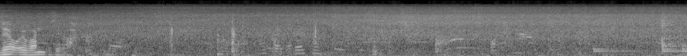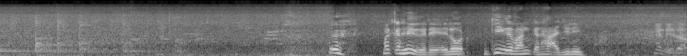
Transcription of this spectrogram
แล้วไอ้วันไปเสียว เอ้ยมันกระถือกันเดไอ้โรดเมื่อกี้ไอ้วันกระถ่ายอยู่นี่นี่เดี๋ยวเรา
